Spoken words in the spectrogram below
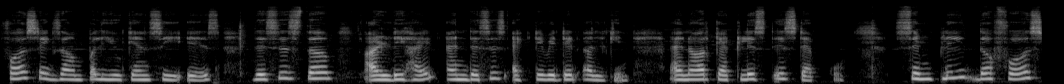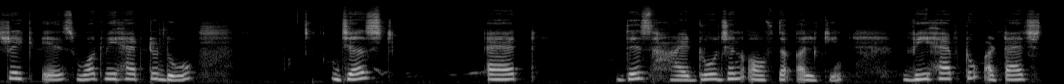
First example you can see is this is the aldehyde and this is activated alkene and our catalyst is DABCO simply the first trick is what we have to do just at this hydrogen of the alkene we have to attach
